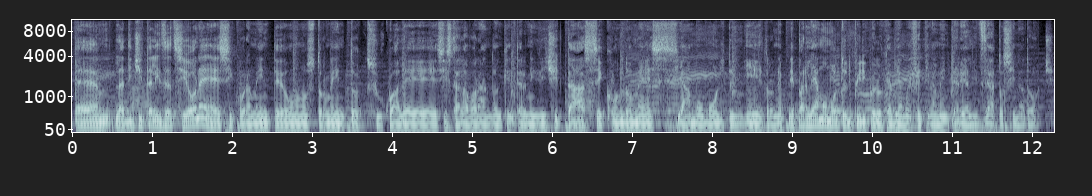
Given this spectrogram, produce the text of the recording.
Eh, la digitalizzazione è sicuramente uno strumento sul quale si sta lavorando anche in termini di città, secondo me siamo molto indietro, ne, ne parliamo molto di più di quello che abbiamo effettivamente realizzato sino ad oggi.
